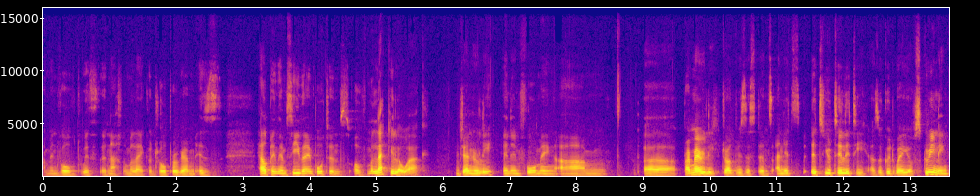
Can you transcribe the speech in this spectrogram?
I'm involved with the National Malaria Control Program is helping them see the importance of molecular work generally in informing um, uh, primarily drug resistance and its, its utility as a good way of screening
